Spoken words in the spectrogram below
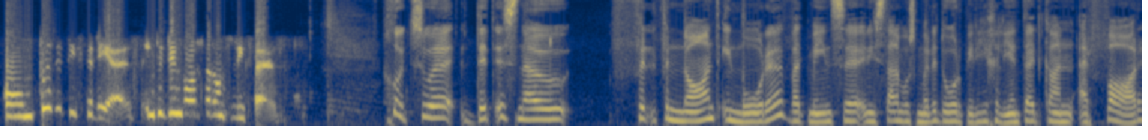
om positief te wees en te doen waarvoor ons lief is. Goed, so dit is nou vanaand en môre wat mense in die Stellenbosch Middedorp hierdie geleentheid kan ervaar.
